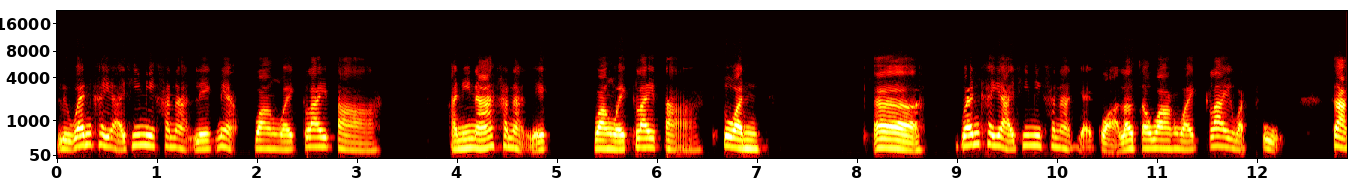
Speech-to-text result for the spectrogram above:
หรือแว่นขยายที่มีขนาดเล็กเนี่ยวางไว้ใกล้ตา อันนี้นะขนาดเล็กวางไว้ใกล้ตา ส่วนเอ่อแว่นขยายที่มีขนาดใหญ่กว่า เราจะวางไว้ใกล้วัตถุ จาก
